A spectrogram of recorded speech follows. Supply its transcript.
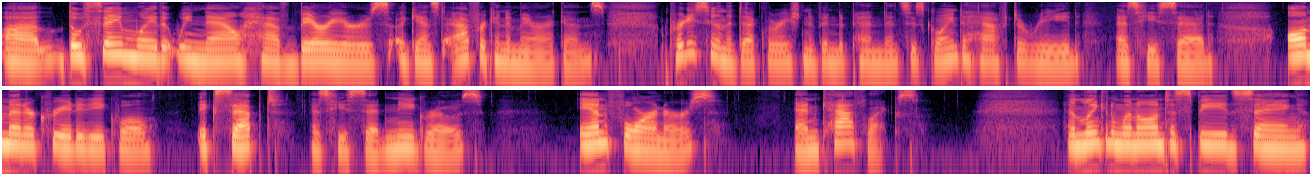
uh, the same way that we now have barriers against African Americans, pretty soon the Declaration of Independence is going to have to read, as he said, all men are created equal, except, as he said, Negroes and foreigners and Catholics. And Lincoln went on to Speed saying,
